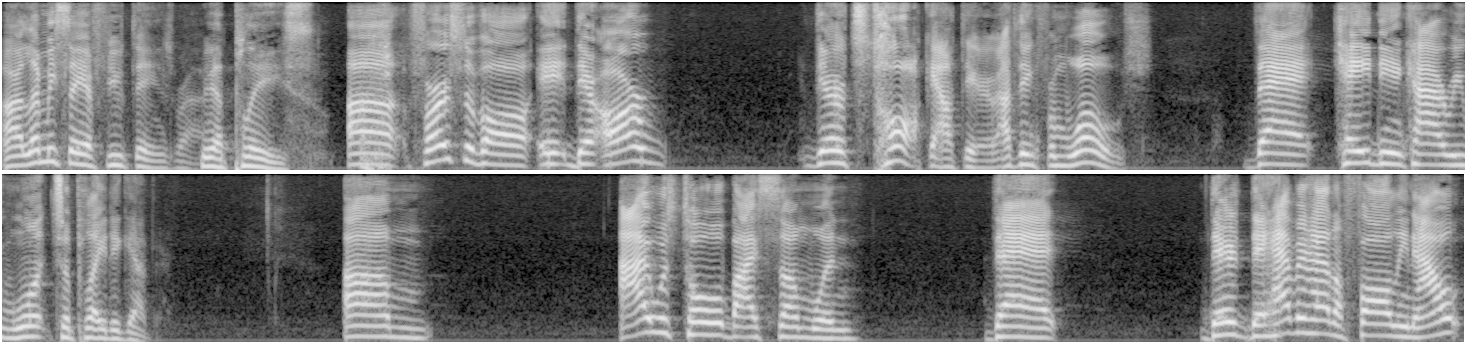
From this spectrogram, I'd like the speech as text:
All right, let me say a few things, Rob. Yeah, please. Uh, first of all, it, there are there's talk out there. I think from Woj that KD and Kyrie want to play together. Um, I was told by someone that they they haven't had a falling out,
